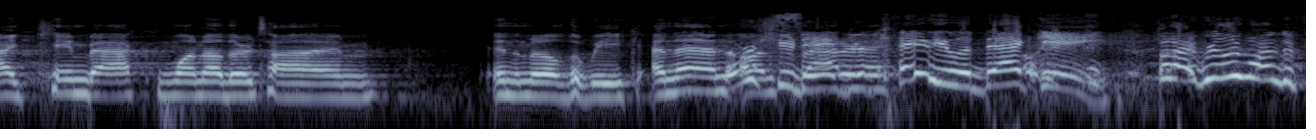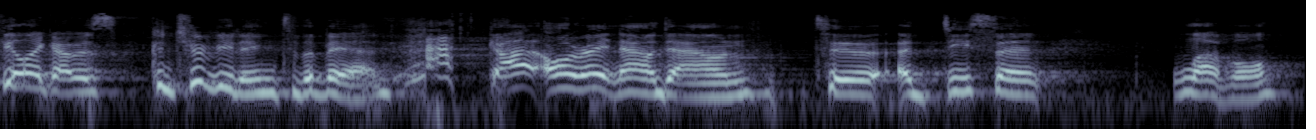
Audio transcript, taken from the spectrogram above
I came back one other time in the middle of the week. And then Of course on you Saturday, did. You're Katie Ledecky. But I really wanted to feel like I was contributing to the band. Got all right now down to a decent level.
